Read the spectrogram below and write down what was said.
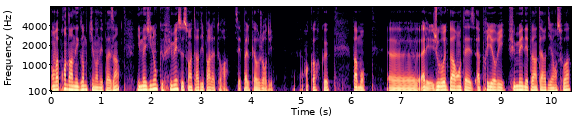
on va prendre un exemple qui n'en est pas un. Imaginons que fumer se soit interdit par la Torah. C'est pas le cas aujourd'hui. Euh, encore que, enfin bon. euh, allez, j'ouvre une parenthèse. A priori, fumer n'est pas interdit en soi.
